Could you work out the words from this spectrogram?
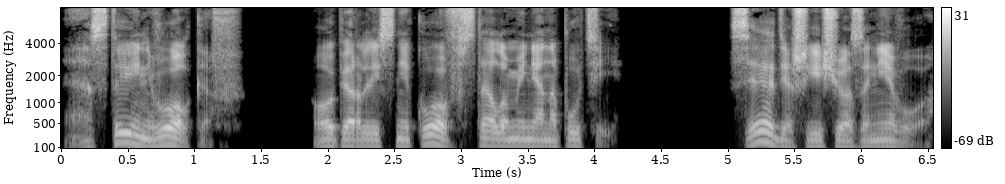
«Остынь, Волков!» Опер Лесников встал у меня на пути. «Сядешь еще за него,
